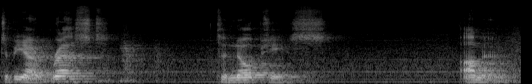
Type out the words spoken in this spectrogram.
to be at rest, to know peace. Amen.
